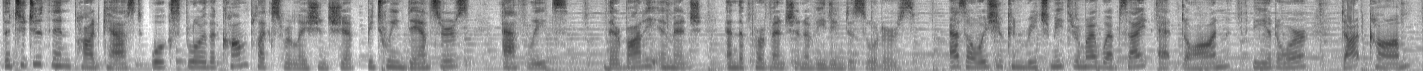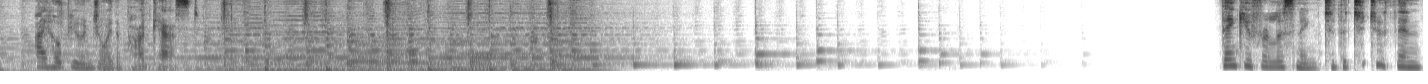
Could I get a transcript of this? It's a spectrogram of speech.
The TuTu Thin podcast will explore the complex relationship between dancers, athletes, their body image, and the prevention of eating disorders. As always, you can reach me through my website at dawntheodore.com. I hope you enjoy the podcast. Thank you for listening to the TuTu Thin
